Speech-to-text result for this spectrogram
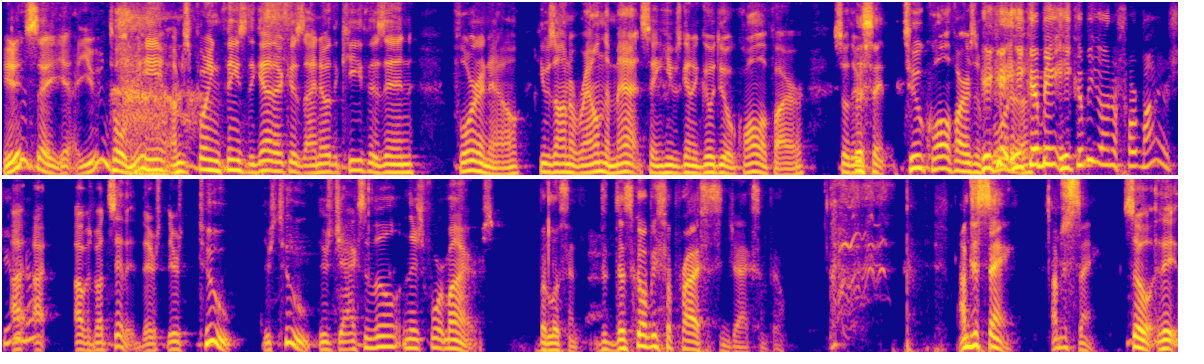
You didn't say. Yeah, you even told me. I'm just putting things together because I know that Keith is in Florida now. He was on around the mat saying he was going to go do a qualifier. So there's Listen, two qualifiers in he could, Florida. he could be, he could be going to Fort Myers. You I, don't know. I, I was about to say that there's there's two. There's two. There's Jacksonville and there's Fort Myers. but listen, th- there's going to be surprises in Jacksonville. I'm just saying. I'm just saying. So they,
